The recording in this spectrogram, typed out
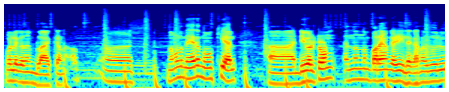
മുകളിലേക്ക് വന്നാൽ ബ്ലാക്ക് ആണ്. നമ്മൾ നേരെ നോക്കിയാൽ ഡ്യുവൽ ടോൺ എന്നൊന്നും പറയാൻ കഴിയില്ല. കാരണം ഇതൊരു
